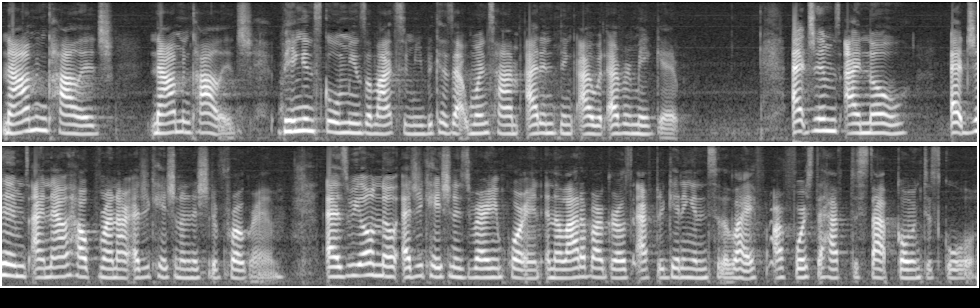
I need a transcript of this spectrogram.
Now I'm in college. Now I'm in college. Being in school means a lot to me because at one time I didn't think I would ever make it. At GEMS, I know at GEMS, I now help run our Educational Initiative program. As we all know, education is very important, and a lot of our girls, after getting into the life, are forced to have to stop going to school.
